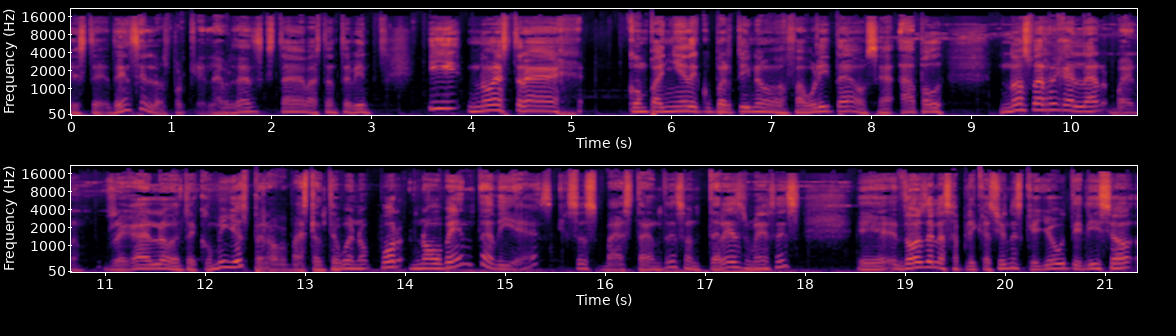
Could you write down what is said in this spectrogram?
este, porque la verdad es que está bastante bien. Y nuestra compañía de Cupertino favorita, o sea, Apple, nos va a regalar, bueno, regalo entre comillas, pero bastante bueno, por 90 días, que eso es bastante, son tres meses eh, dos de las aplicaciones que yo utilizo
